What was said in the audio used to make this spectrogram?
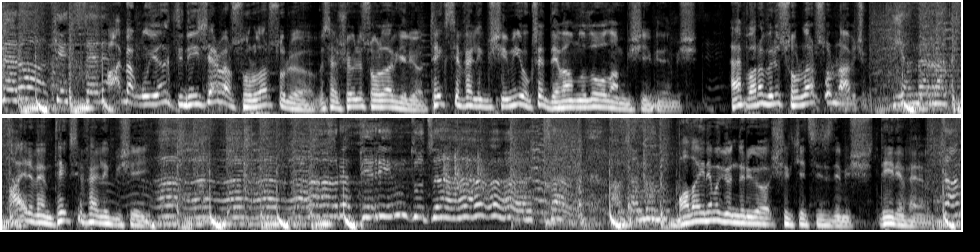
merak etseler Abi bak uyanık dinleyiciler var sorular soruyor. Mesela şöyle sorular geliyor. Tek seferlik bir şey mi yoksa devamlılığı olan bir şey mi demiş. Ha bana böyle sorular sorun abiciğim. Hayır efendim tek seferlik bir şey. öperim dudaktan Adamın Balayına mı gönderiyor şirket siz demiş. Değil efendim. tan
